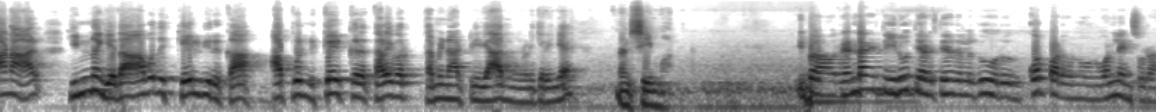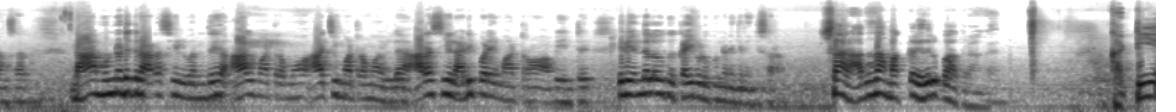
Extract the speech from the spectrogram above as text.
ஆனால் இன்னும் ஏதாவது கேள்வி இருக்கா? அப்படின்னு கேட்கிற தலைவர் தமிழ்நாட்டில் யாருன்னு நினைக்கிறீங்க? நான் சீமான். இப்போ அவர் ரெண்டாயிரத்தி இருபத்தி ஆறு தேர்தலுக்கு ஒரு கோட்பாடு ஒன்று ஒரு ஒன்லைன் சொல்கிறாங்க சார். நான் முன்னெடுக்கிற அரசியல் வந்து ஆள் மாற்றமோ ஆட்சி மாற்றமோ இல்லை அரசியல் அடிப்படை மாற்றம் அப்படின்ட்டு. இது எந்த அளவுக்கு கை கொடுக்கும்னு நினைக்கிறீங்க சார்? சார் அதுதான் மக்கள் எதிர்பார்க்குறாங்க. கட்டிய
